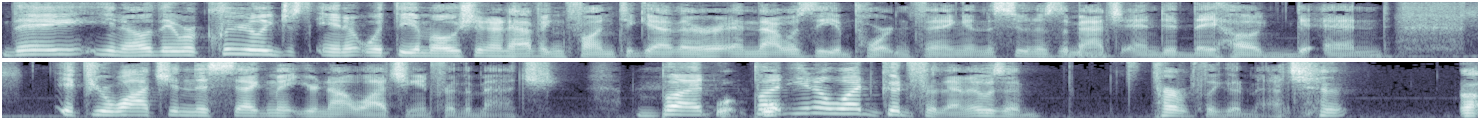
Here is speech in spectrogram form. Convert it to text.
They, you know, they were clearly just in it with the emotion and having fun together, and that was the important thing. And as soon as the match ended, they hugged. And if you're watching this segment, you're not watching it for the match. But, well, but well, you know what? Good for them. It was a perfectly good match. Uh,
